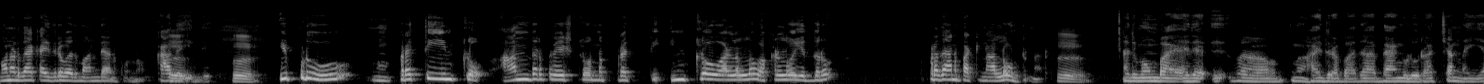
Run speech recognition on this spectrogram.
మొన్నటిదాకా హైదరాబాద్ మందే అనుకున్నాం కాదయ్యింది. ఇప్పుడు ప్రతి ఇంట్లో ఆంధ్రప్రదేశ్లో ఉన్న ప్రతి ఇంట్లో వాళ్ళల్లో ఒకళ్ళో ఇద్దరు ప్రధాన పట్టణాల్లో ఉంటున్నారు. అది ముంబై అదే హైదరాబాద్ బెంగళూరు చెన్నయ్య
